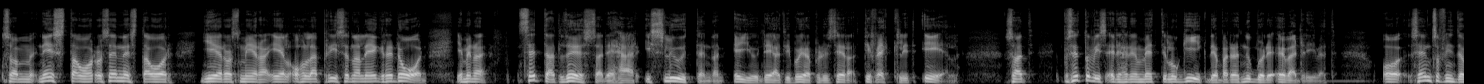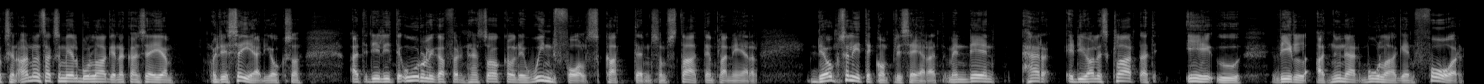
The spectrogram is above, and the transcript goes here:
som nästa år och sen nästa år ger oss mera el och håller priserna lägre då. Jag menar, sättet att lösa det här i slutändan är ju det att vi börjar producera tillräckligt el. Så att på sätt och vis är det här en vettig logik, det är bara att nu blir det överdrivet. Och sen så finns det också en annan sak som elbolagen kan säga, och det säger de också, att de är lite oroliga för den här så kallade windfall-skatten som staten planerar. Det är också lite komplicerat, men det är, här är det ju alldeles klart att EU vill att nu när bolagen får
